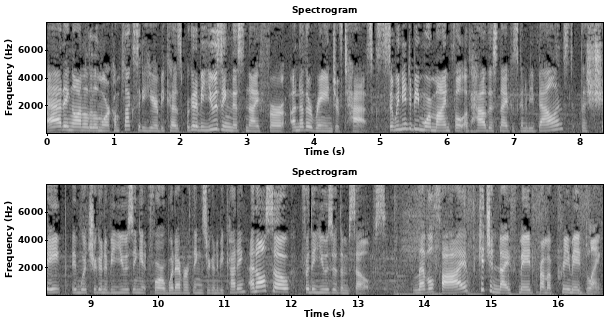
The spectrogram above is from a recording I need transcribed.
adding on a little more complexity here because we're going to be using this knife for another range of tasks. So we need to be more mindful of how this knife is going to be balanced, the shape in which you're going to be using it for whatever things you're going to be cutting, and also for the user themselves. Level 5 kitchen knife made from a pre made blank.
